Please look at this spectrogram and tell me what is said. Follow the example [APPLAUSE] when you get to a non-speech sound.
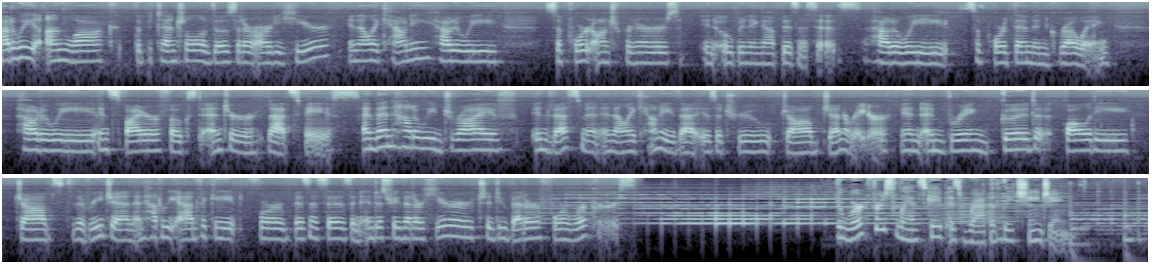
How do we unlock the potential of those that are already here in LA County? How do we support entrepreneurs in opening up businesses? How do we support them in growing? How do we inspire folks to enter that space? And then how do we drive investment in LA County that is a true job generator and, and bring good quality jobs to the region? And how do we advocate for businesses and industry that are here to do better for workers? The workforce landscape is rapidly changing,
